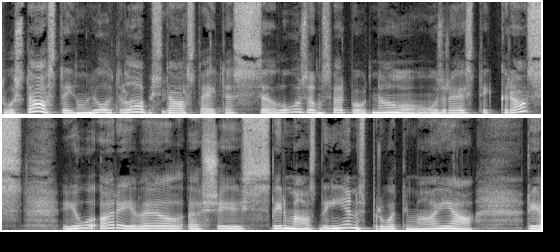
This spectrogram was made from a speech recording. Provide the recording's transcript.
to stāstīja un ļoti labi stāstīja. Tas eh, lūzums varbūt nav uzreiz tik krass, jo arī vēl eh, šīs pirmās dienas, proti, mājā, tie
